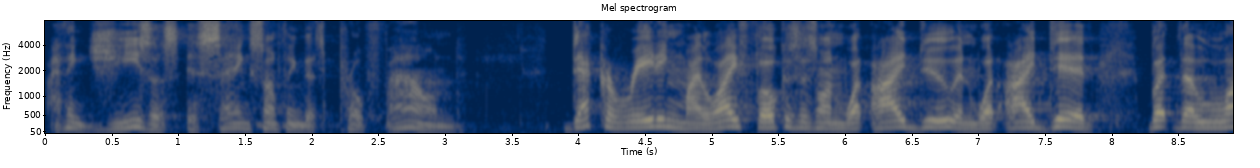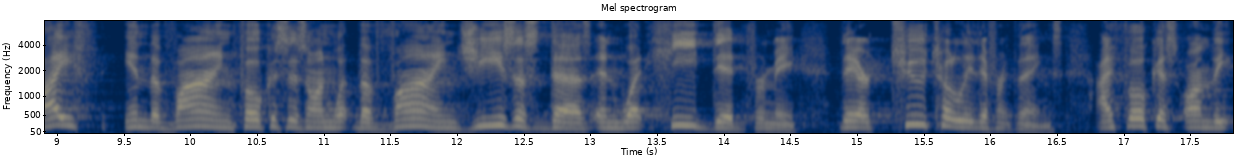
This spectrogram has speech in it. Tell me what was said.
I think Jesus is saying something that's profound. Decorating my life focuses on what I do and what I did, but the life in the vine focuses on what the vine, Jesus, does and what he did for me. They are two totally different things. I focus on the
